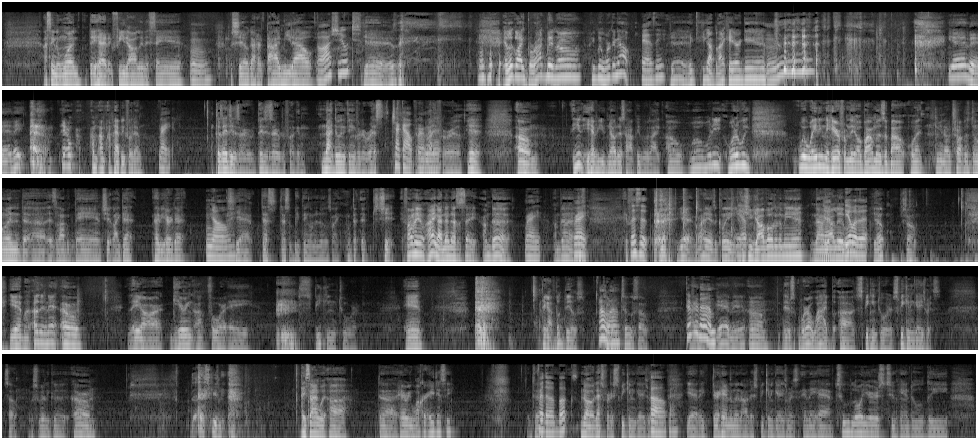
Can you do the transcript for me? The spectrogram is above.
I seen the one they had their feet all in the sand. Mm. Michelle got her thigh meat out. Oh, shoot. Yeah, it looked like Barack been uh he been working out. Has he? Yeah, he, he got black hair again. Mm. Yeah, man. They, they I'm, I'm I'm happy for them Right. because they deserve they deserve to fucking not do anything for the rest Check out for a minute. for real. Yeah. Um. You, have you noticed how people are like, oh, well, what do you, what are we? We're waiting to hear from the Obamas about what you know Trump is doing, the uh, Islamic ban, shit like that. Have you heard that? No. Yeah, that's that's a big thing on the news. Like, uh, shit. If I'm him, I ain't got nothing else to say. I'm done. Right. I'm done. Right. If, Listen. yeah, my hands are clean. Yep. If you, y'all voted them in, now Yep, y'all live deal with, with Yep. So, yeah, but other than that, um, they are gearing up for a speaking tour, and they got book deals Oh, coming wow. too. So Good for I'm- them. Yeah, man. Um, there's worldwide uh, speaking tours, speaking engagements. So it's really good. Um, excuse me. They signed with uh, the Harry Walker Agency. To- For the books? no, that's for the speaking engagement. Oh, okay. Yeah, they they're handling all their speaking engagements, and they have two lawyers to handle the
